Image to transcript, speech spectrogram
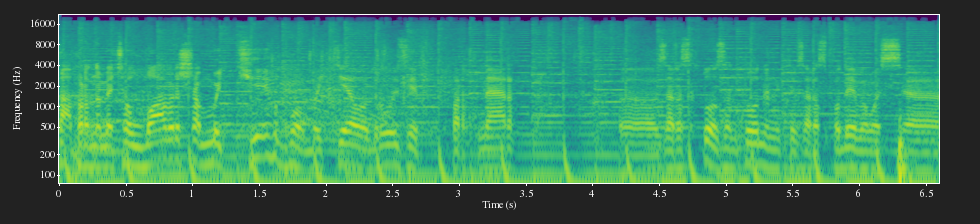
Забрано м'яча у Вавриша. Миттєво, миттєво, друзі, партнер. Е, зараз хто з Антоненків? Зараз подивимося.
